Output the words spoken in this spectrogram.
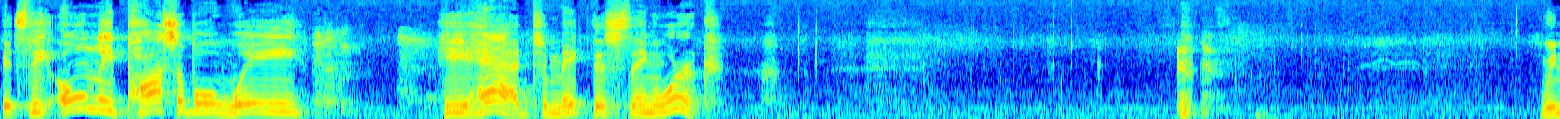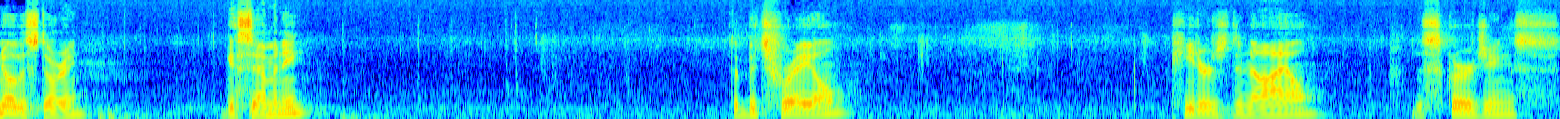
It's the only possible way he had to make this thing work. we know the story Gethsemane, the betrayal, Peter's denial, the scourgings,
